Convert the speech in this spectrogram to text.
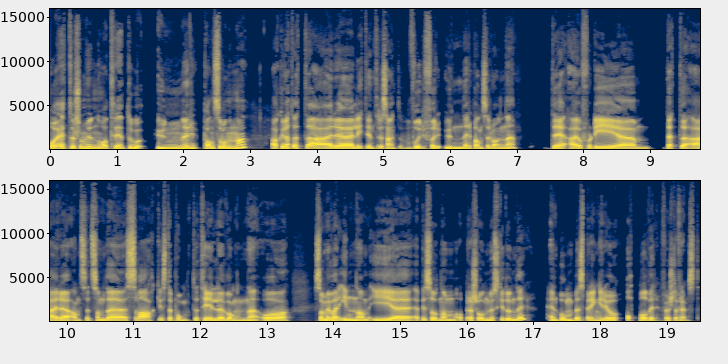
Og ettersom hundene var trent til å gå under panservognene Akkurat dette er eh, litt interessant. Hvorfor under panservognene? Det er jo fordi eh, dette er ansett som det svakeste punktet til vognene, og som vi var innom i episoden om Operasjon Muskedunder, en bombe sprenger jo oppover, først og fremst.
